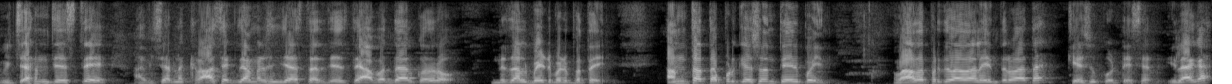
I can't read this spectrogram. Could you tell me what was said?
విచారణ చేస్తే ఆ విచారణ క్రాస్ ఎగ్జామినేషన్ చేస్తారు. చేస్తే అబద్ధాలు కుదరవు. నిజాలు బయటపడిపోతాయి. అంతా తప్పుడు కేసు అని తేలిపోయింది. వాద ప్రతివాదాలు అయిన తర్వాత కేసు కొట్టేశారు. ఇలాగా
